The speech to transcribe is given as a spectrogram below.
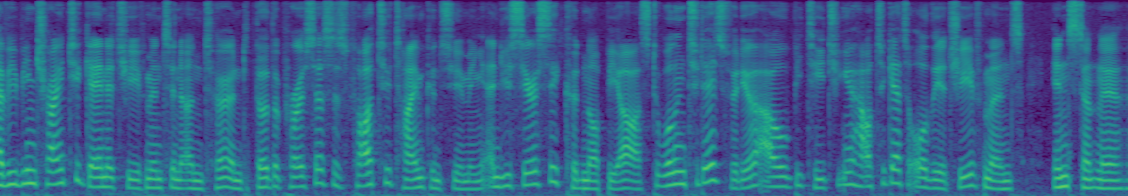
Have you been trying to gain achievements in Unturned, though the process is far too time consuming and you seriously could not be asked? Well, in today's video, I will be teaching you how to get all the achievements instantly.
